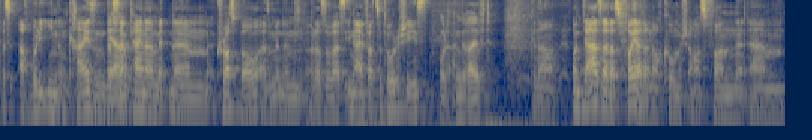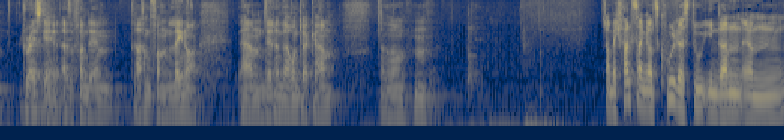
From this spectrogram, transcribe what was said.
das auch wo die ihn umkreisen, dass ja. dann keiner mit einem Crossbow, also mit einem oder sowas, ihn einfach zu Tode schießt. Oder angreift. Genau. Und da sah das Feuer dann auch komisch aus von ähm, Grayscale, also von dem Drachen von Lenor, ähm, der dann da runterkam. Also, hm. Aber ich fand es dann ganz cool, dass du ihn dann, ähm,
